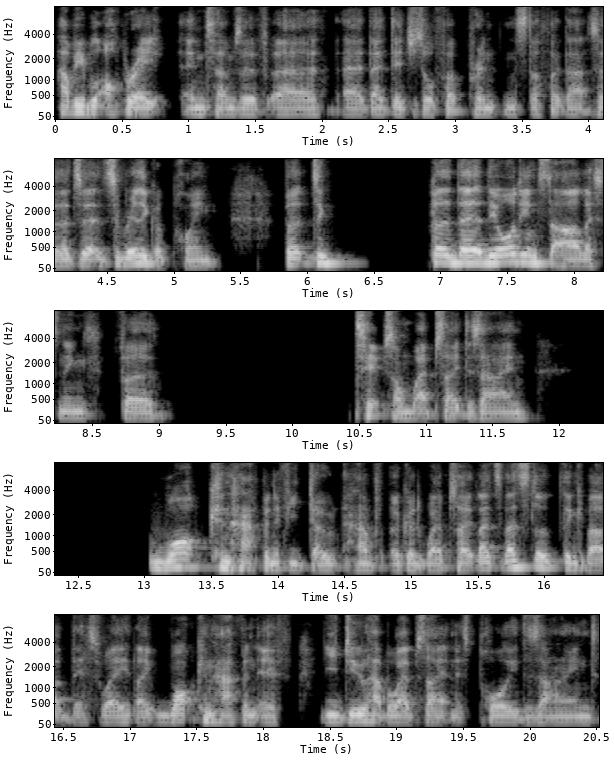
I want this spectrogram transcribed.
how people operate in terms of uh, uh, their digital footprint and stuff like that. So that's a, it's a really good point. But to, for the the audience that are listening for tips on website design, what can happen if you don't have a good website? Let's let's think about this way: like what can happen if you do have a website and it's poorly designed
